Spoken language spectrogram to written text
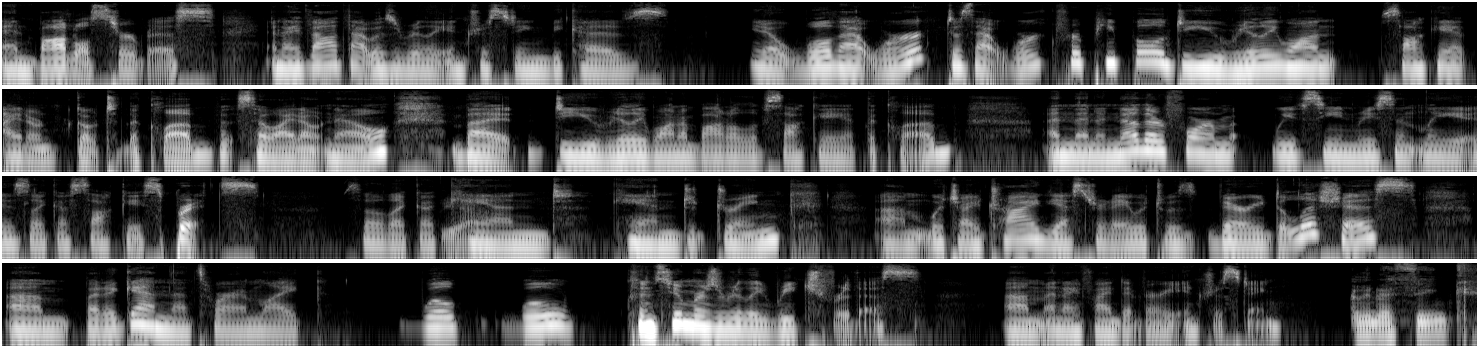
and bottle service. And I thought that was really interesting because you know, will that work? Does that work for people? Do you really want sake? At, I don't go to the club, so I don't know. But do you really want a bottle of sake at the club? And then another form we've seen recently is like a sake spritz. So like a Yeah. canned canned drink, um, which I tried yesterday, which was very delicious. Um, but again, that's where I'm like, will will consumers really reach for this? Um, and I find it very interesting. I mean, I think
